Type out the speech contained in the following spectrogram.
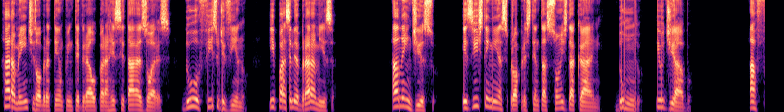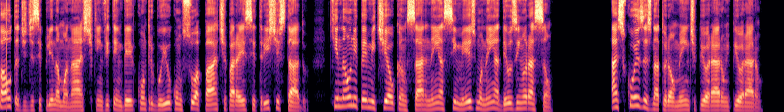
Raramente sobra tempo integral para recitar as horas, do ofício divino, e para celebrar a missa. Além disso, existem minhas próprias tentações da carne, do mundo, e o diabo. A falta de disciplina monástica em Wittenberg contribuiu com sua parte para esse triste estado, que não lhe permitia alcançar nem a si mesmo nem a Deus em oração. As coisas naturalmente pioraram e pioraram,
